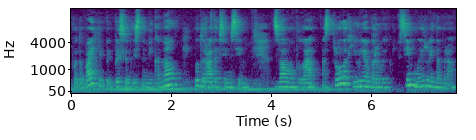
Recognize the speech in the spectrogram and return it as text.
вподобайки, підписуйтесь на мій канал. Буду рада всім всім. З вами була астролог Юлія Боровик. Всім миру і добра!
